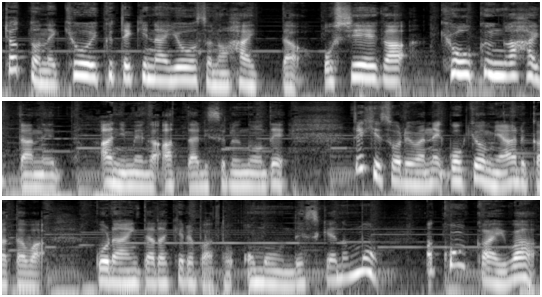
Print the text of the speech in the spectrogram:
ちょっとね教育的な要素の入った教えが教訓が入ったねアニメがあったりするので是非それはねご興味ある方はご覧いただければと思うんですけども、まあ、今回は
